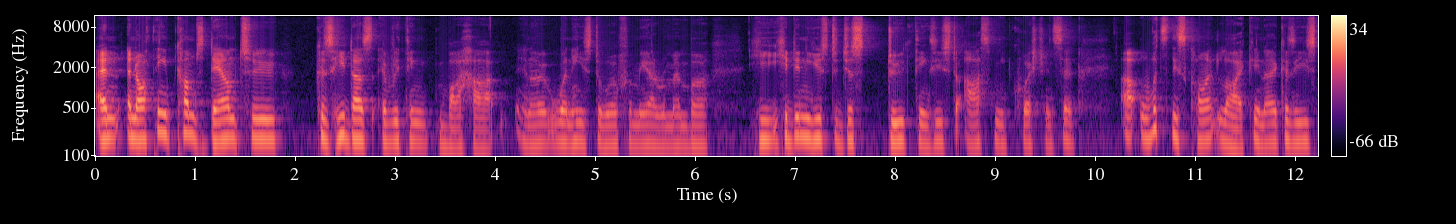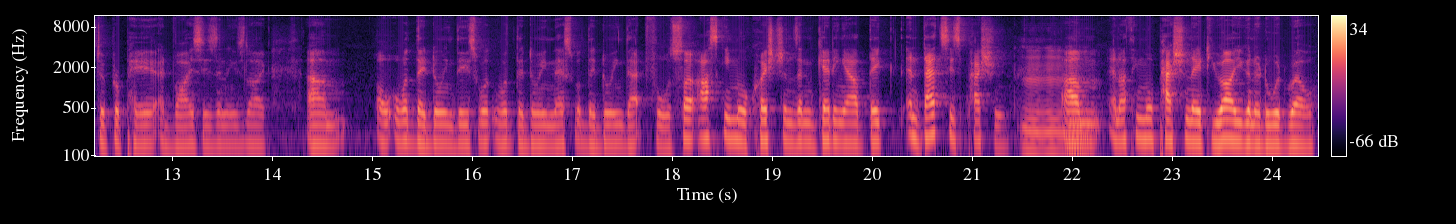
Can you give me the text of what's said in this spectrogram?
and and I think it comes down to because he does everything by heart. You know, when he used to work for me, I remember he he didn't used to just do things. He used to ask me questions. Said, uh, "What's this client like?" You know, because he used to prepare advices, and he's like. Um, or what they're doing this, what, what they're doing next, what they're doing that for. So asking more questions and getting out there, and that's his passion. Um, and I think more passionate you are, you're going to do it well.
